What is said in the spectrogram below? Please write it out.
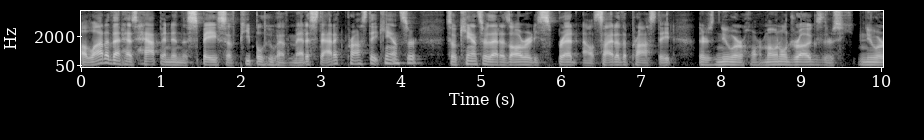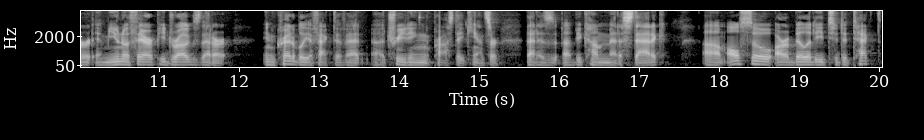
A lot of that has happened in the space of people who have metastatic prostate cancer. So, cancer that has already spread outside of the prostate. There's newer hormonal drugs, there's newer immunotherapy drugs that are incredibly effective at uh, treating prostate cancer that has uh, become metastatic. Um, also, our ability to detect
